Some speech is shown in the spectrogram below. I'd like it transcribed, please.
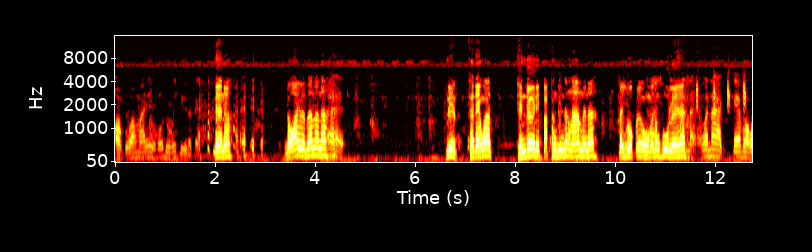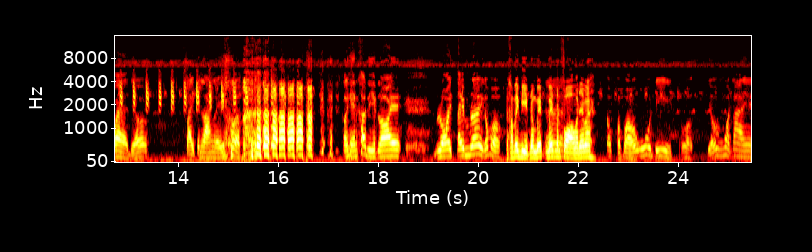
ออกรวงมานี่โอ้โหดูไม่จืดแล้วแต่เนี่ยเนาะย้อยแบบนั้นนะนะใช่นี่แสดงว่าเทนเดอร์นี่ปรับทั้งดินทั้งน้ำเลยนะไปยกเลยโอ้โหไม่ต้องพูดเลยวันะนหน้าวันหน้าแกบอกว่า เดี๋ยวใส่เป็นลังเลยก็เห็นข้าวดีดลอยลอยเต็มเลยเขาบอก เขาไปบีบนะเม็ดเม็ดมันฟอมาได้ไหมเขาเขาบอกว่าอู้ดีเขาบอกเดี๋ยวงวดหน้านี่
